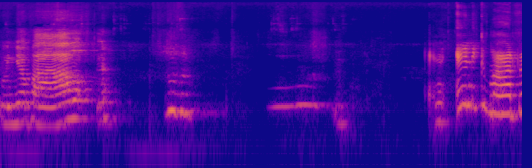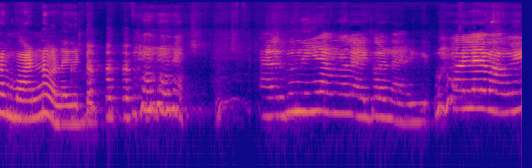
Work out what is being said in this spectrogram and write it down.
കുഞ്ഞോ പാവം. എനിക്ക് മാത്രം വണ്ണമുള്ള കിട്ടും. നീ അങ്ങനെ ആയിക്കൊണ്ടായിരിക്കും. അല്ലേ മമ്മി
